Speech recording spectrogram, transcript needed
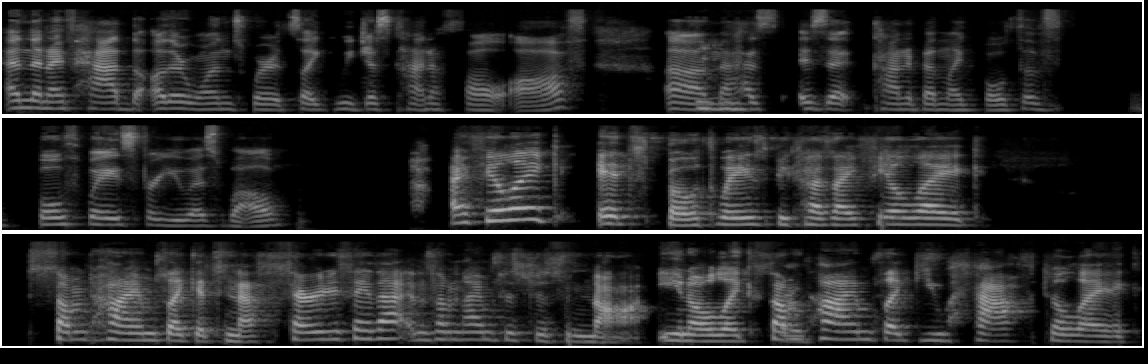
And then I've had the other ones where it's like we just kind of fall off. Um, mm-hmm. has is it kind of been like both of both ways for you as well? I feel like it's both ways because I feel like sometimes like it's necessary to say that and sometimes it's just not. You know, like sometimes like you have to like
